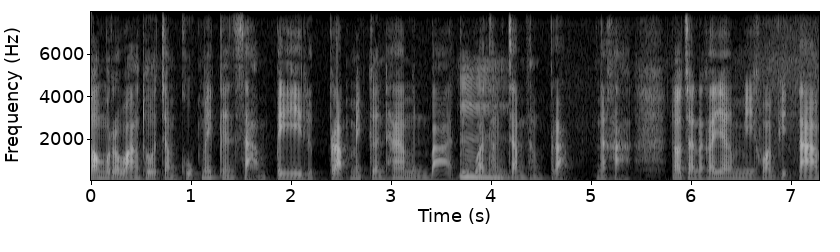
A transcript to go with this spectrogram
ต้องระวังโทษจำคุกไม่เกิน 3 ปี หรือปรับไม่เกิน 50,000 บาท หรือว่าทั้งจำทั้งปรับนะคะ นอกจากนั้นก็ยังมีความผิดตาม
